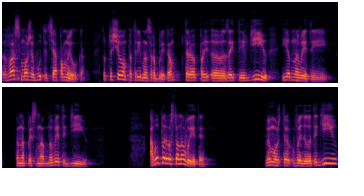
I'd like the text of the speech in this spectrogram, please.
у вас може бути ця помилка. Тобто, що вам потрібно зробити? Вам треба е, зайти в дію і обновити її. Там написано обновити дію. Або переустановити. Ви можете видалити дію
